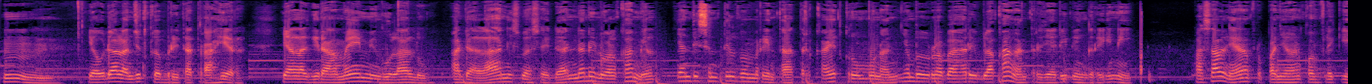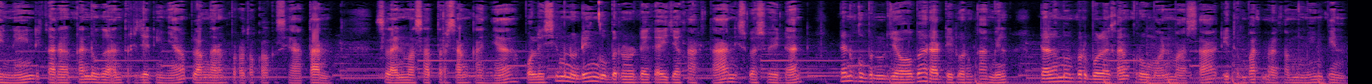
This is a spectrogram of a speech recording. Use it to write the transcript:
Hmm, ya udah lanjut ke berita terakhir. Yang lagi ramai minggu lalu adalah Anies Baswedan dan Ridwan Kamil yang disentil pemerintah terkait kerumunan yang beberapa hari belakangan terjadi di negeri ini. Pasalnya, perpanjangan konflik ini dikarenakan dugaan terjadinya pelanggaran protokol kesehatan. Selain masa tersangkanya, polisi menuding Gubernur DKI Jakarta Anies Baswedan dan Gubernur Jawa Barat Ridwan Kamil dalam memperbolehkan kerumunan massa di tempat mereka memimpin.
